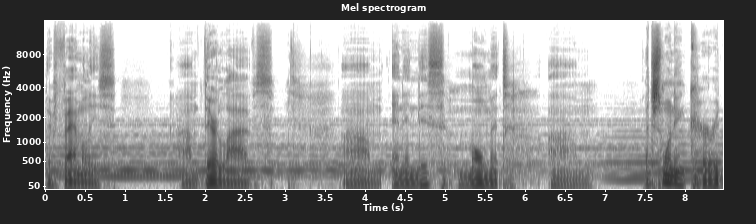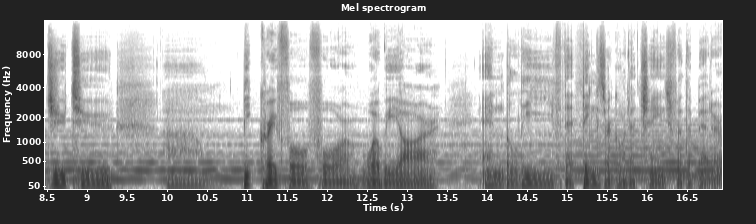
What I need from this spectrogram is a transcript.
their families, um, their lives. Um, and in this moment, um, I just want to encourage you to um, be grateful for where we are and believe that things are going to change for the better.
